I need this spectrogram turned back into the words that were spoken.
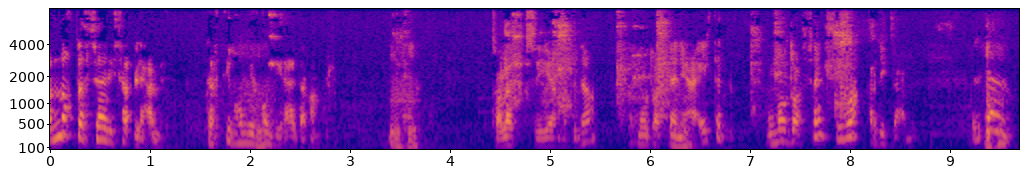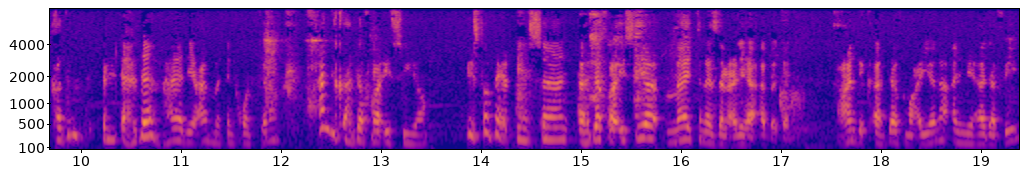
النقطة الثالثة العمل. ترتيبهم يكون بهذا الأمر. صلاة صيام وكذا. موضوع ثاني عائلتك الموضوع الثالث هو قضية العمل. الآن قضية الأهداف هذه عامة اخوان الكرام عندك أهداف رئيسية؟ يستطيع الإنسان أهداف رئيسية ما يتنازل عليها ابدا. عندك أهداف معينة؟ اني هدفي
